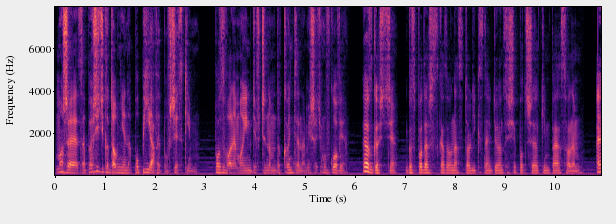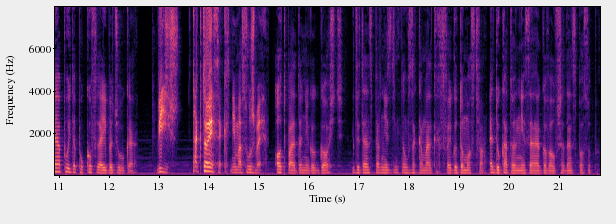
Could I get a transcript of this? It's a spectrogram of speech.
Może zaprosić go do mnie na popijawę po wszystkim. Pozwolę moim dziewczynom do końca namieszać mu w głowie. Rozgość się. Gospodarz wskazał na stolik znajdujący się pod szerokim parasolem. A ja pójdę po kufle i beczułkę. Widzisz, tak to jest, jak nie ma służby. Odparł do niego gość, gdy ten pewnie zniknął w zakamarkach swojego domostwa. Edukator nie zareagował w żaden sposób.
